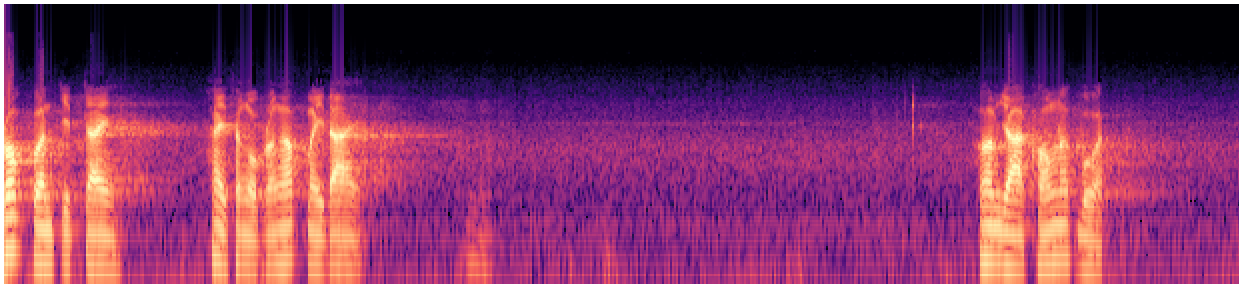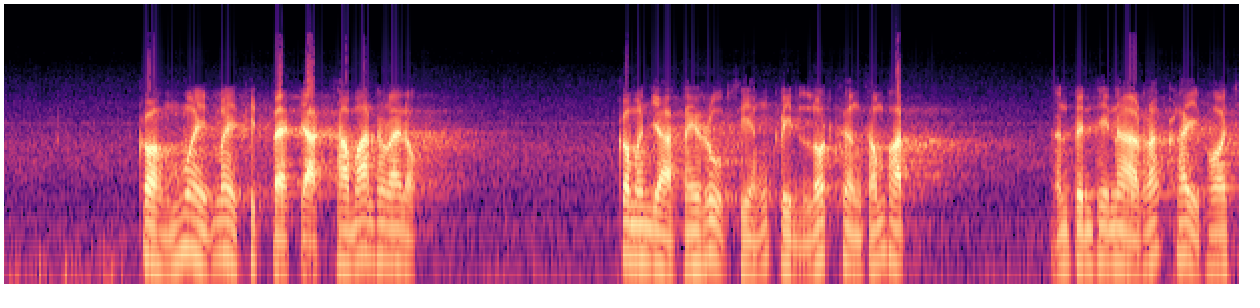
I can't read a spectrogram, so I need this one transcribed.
รบกวนจิตใจให้สงบระงับไม่ได้ ความอยากของนักบวชก็ไม่ไม่ผิดแปลกจากชาวบ้านเท่าไรหรอก ก็มันอยากในรูปเสียงกลิ่นรสเครื่องสัมผัส อันเป็นที่น่ารักใคร่พอใจ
